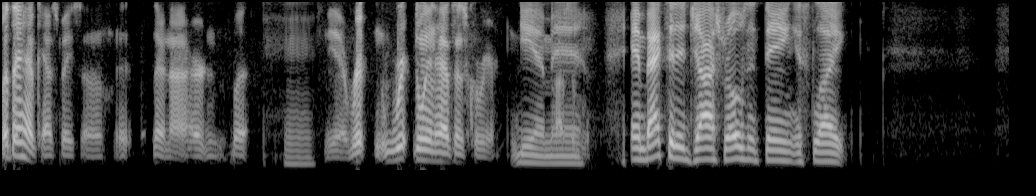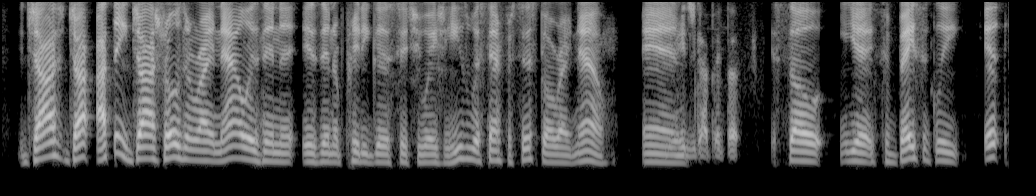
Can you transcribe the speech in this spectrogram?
But they have cap space, so they're not hurting. But Mhm. yeah, Rip, Rip Dwayne Haskins' career. Yeah, man. Possibly. And back to the Josh Rosen thing, it's like Josh, jo- I think Josh Rosen right now is in a, is in a pretty good situation. He's with San Francisco right now, and he just got picked up. so yeah, basically, it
